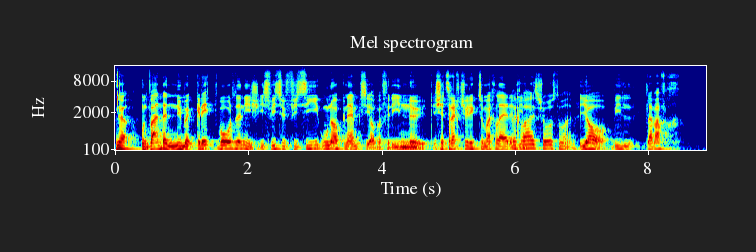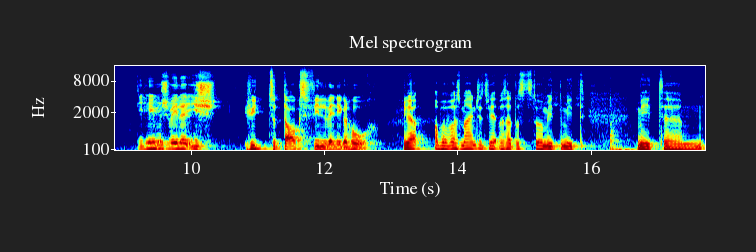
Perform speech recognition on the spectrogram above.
Ja. Und wenn dann nicht mehr geredet worden ist, ist es für sie unangenehm gewesen, aber für ihn nicht. Ist jetzt recht schwierig zu erklären. Ich weiss schon, was du meinst. ja, weil ich glaube einfach, die Hemmschwelle ist heutzutage viel weniger hoch. Ja, aber was meinst du jetzt, was hat das zu tun mit, mit, mit, ähm...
